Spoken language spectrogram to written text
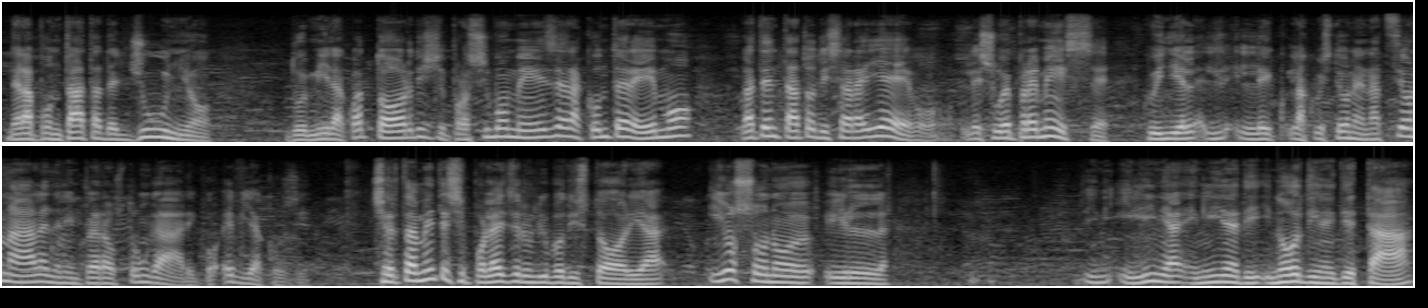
Nella puntata del giugno 2014, il prossimo mese, racconteremo l'attentato di Sarajevo, le sue premesse, quindi la questione nazionale nell'impero austro-ungarico e via così. Certamente si può leggere un libro di storia. Io sono il in, in, linea, in, linea di, in ordine di età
